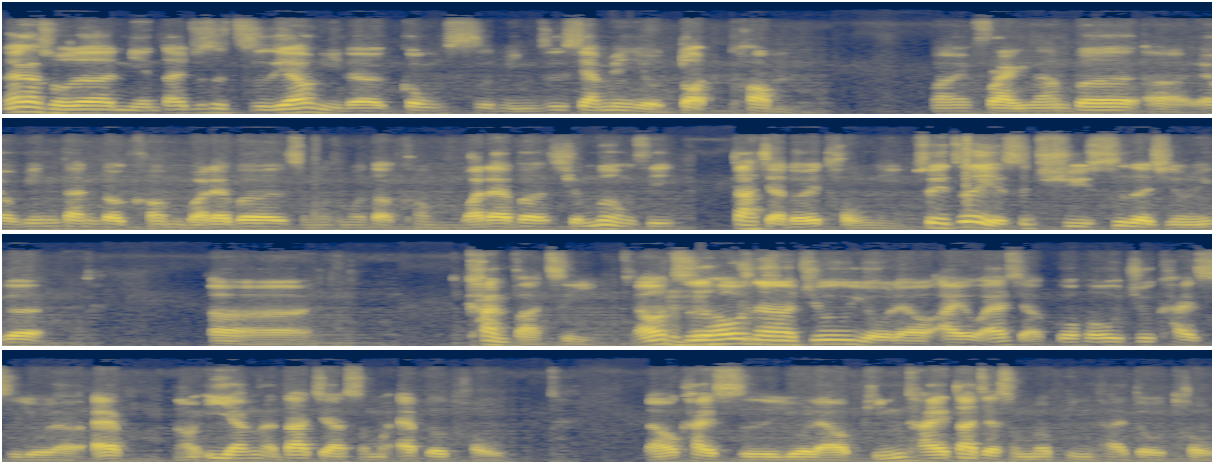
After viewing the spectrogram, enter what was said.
那个时候的年代，就是只要你的公司名字下面有 dot com，for example，呃，elvintan.com，whatever 什么什么 dot com，whatever 全部东西。大家都会投你，所以这也是趋势的其中一个呃看法之一。然后之后呢，就有了 iOS 过后，就开始有了 App，然后一样的，大家什么 App 都投，然后开始有了平台，大家什么平台都投。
